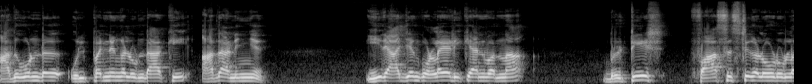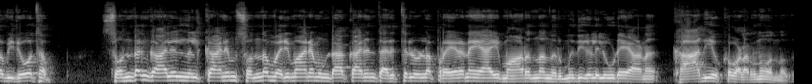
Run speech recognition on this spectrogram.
അതുകൊണ്ട് ഉൽപ്പന്നങ്ങൾ ഉണ്ടാക്കി അതണിഞ്ഞ് ഈ രാജ്യം കൊള്ളയടിക്കാൻ വന്ന ബ്രിട്ടീഷ് ഫാസിസ്റ്റുകളോടുള്ള വിരോധം സ്വന്തം കാലിൽ നിൽക്കാനും സ്വന്തം വരുമാനം ഉണ്ടാക്കാനും തരത്തിലുള്ള പ്രേരണയായി മാറുന്ന നിർമ്മിതികളിലൂടെയാണ് ഖാദിയൊക്കെ വളർന്നു വന്നത്.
